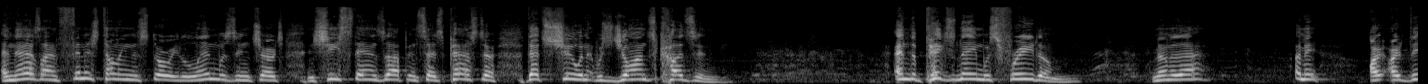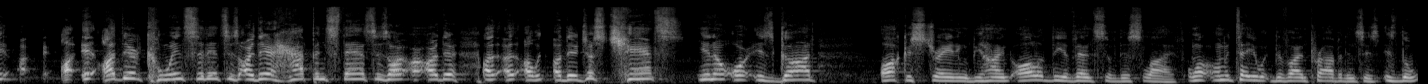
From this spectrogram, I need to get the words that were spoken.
And as I'm finished telling the story, Lynn was in church and she stands up and says, Pastor, that's true. And it was John's cousin. And the pig's name was Freedom. Remember that? I mean, are, are, there, are, are, there coincidences? Are there happenstances? Are, are, are there, are, are there just chance, you know, or is God orchestrating behind all of the events of this life. Well, let me tell you what divine providence is. is the,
